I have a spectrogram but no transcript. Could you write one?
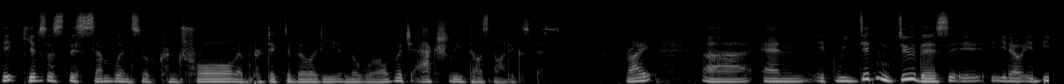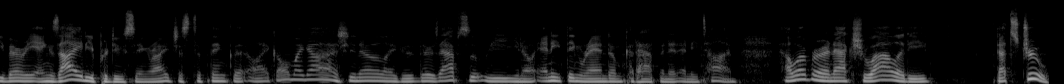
it gives us this semblance of control and predictability in the world, which actually does not exist, right? Uh, and if we didn't do this, it, you know, it'd be very anxiety producing, right? Just to think that, like, oh my gosh, you know, like there's absolutely, you know, anything random could happen at any time. However, in actuality, that's true.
